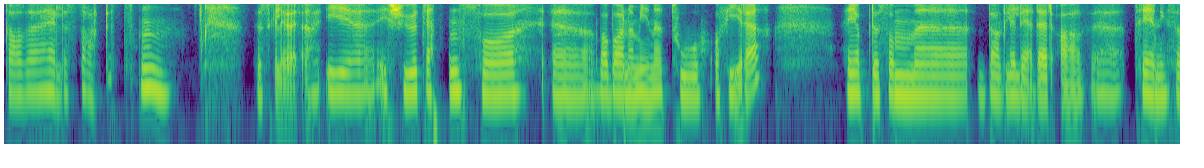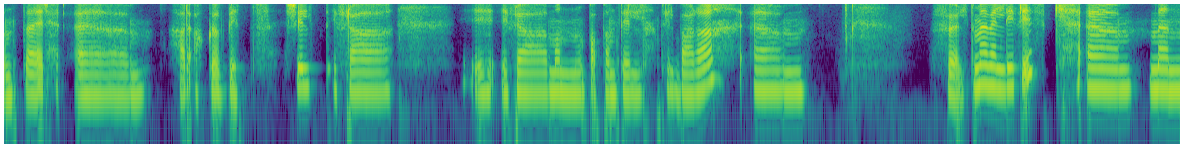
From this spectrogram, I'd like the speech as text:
da det hele startet? Mm. Det skal jeg gjøre. I, i 2013 så eh, var barna mine to og fire. Jeg jobbet som eh, daglig leder av eh, treningssenter. Eh, hadde akkurat blitt skilt ifra, ifra mannen og pappaen til, til barna. Eh, følte meg veldig frisk, eh, men,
